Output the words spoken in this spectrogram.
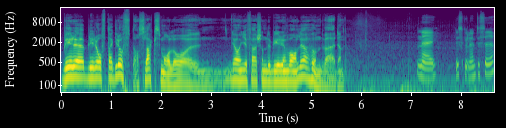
Blir det, blir det ofta gruff då? Slagsmål och ja, ungefär som det blir i den vanliga hundvärlden? Nej, det skulle jag inte säga.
